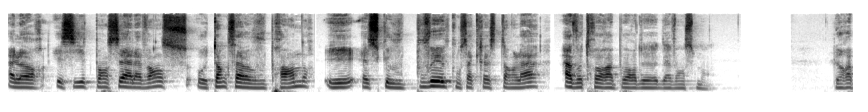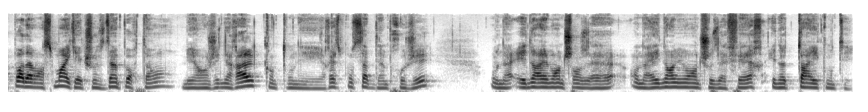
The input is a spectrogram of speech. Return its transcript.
Alors, essayez de penser à l'avance au temps que ça va vous prendre et est-ce que vous pouvez consacrer ce temps-là à votre rapport d'avancement. Le rapport d'avancement est quelque chose d'important, mais en général, quand on est responsable d'un projet, on a, énormément de choses on a énormément de choses à faire et notre temps est compté.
